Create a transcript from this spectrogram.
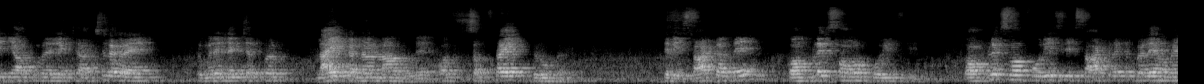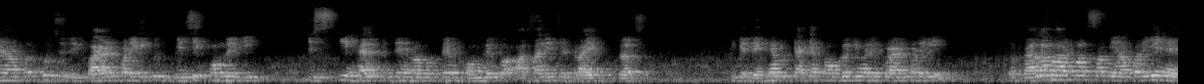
यदि आपको मेरे लेक्चर अच्छे लग रहे हैं तो मेरे लेक्चर पर लाइक करना ना भूलें और सब्सक्राइब ज़रूर करें। चलिए स्टार्ट करते हैं complex form of Fourier series complex form Fourier series start करने से पहले हमें यहाँ पर कुछ रिक्वायरमेंट पड़ेगी, कुछ बेसिक फॉर्मूले की जिसकी हेल्प से हम अपने फॉर्मूले को आसानी से ड्राइव कर सकते ठीक है, देखें हम क्या क्या फॉर्मूले की हमें रिक्वायरमेंट पड़ेगी। तो पहला हमारे पास हम यहाँ पर ये है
